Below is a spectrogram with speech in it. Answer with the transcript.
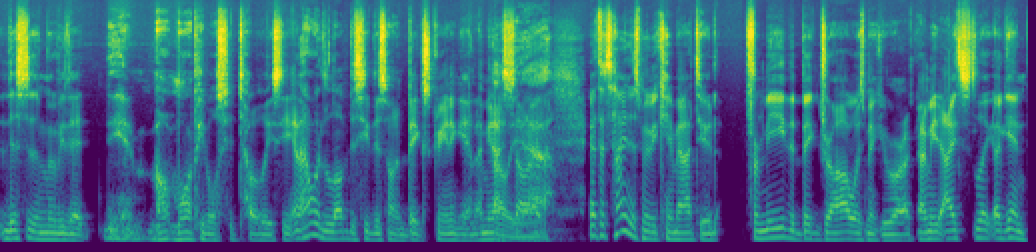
this is a movie that more, more people should totally see, and I would love to see this on a big screen again. I mean, I Oh, saw yeah. it at the time this movie came out, dude. For me, the big draw was Mickey Rourke. I mean, I like again.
